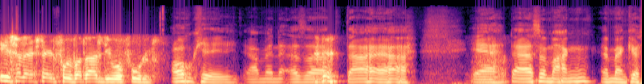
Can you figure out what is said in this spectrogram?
International fodbold, der er Liverpool. Okay, jamen altså, der er... Ja, der er så mange, at man kan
